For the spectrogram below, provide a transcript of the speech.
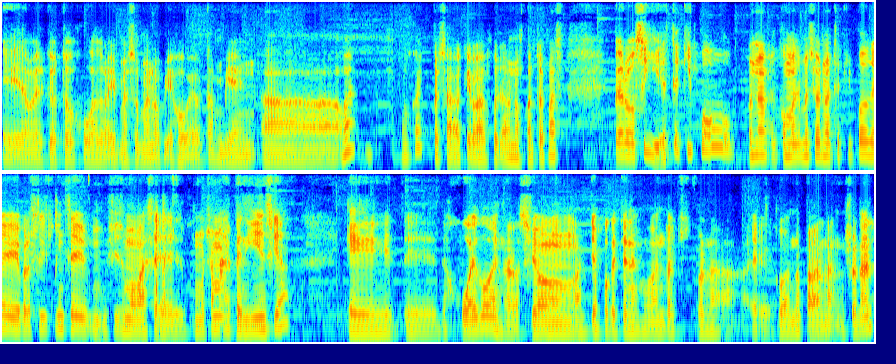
eh, a ver qué otro jugador ahí más o menos viejo veo también. Uh, bueno, okay, pensaba que iba a jugar unos cuantos más. Pero sí, este equipo, bueno, como les menciono, este equipo de Brasil 15, muchísimo más, eh, con mucha más experiencia eh, de, de, juego en relación al tiempo que tienen jugando aquí con la, eh, jugando para la Nacional.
